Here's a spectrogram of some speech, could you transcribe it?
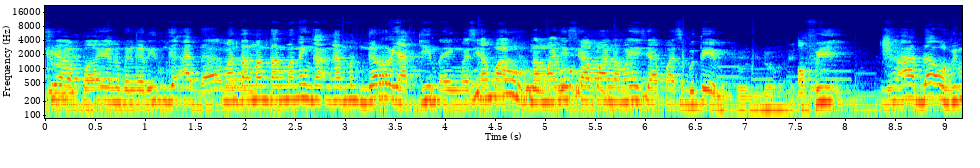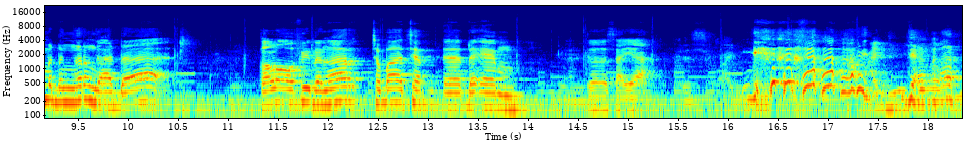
Siapa yang dengerin? Nggak ada. Mantan mantan mana yang nggak akan denger? Yakin aing mah siapa? Namanya siapa? Namanya siapa? Sebutin. Ovi. Nggak ada. Ovi mah denger nggak ada kalau Ovi dengar coba chat eh, DM ke saya. Jangan.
